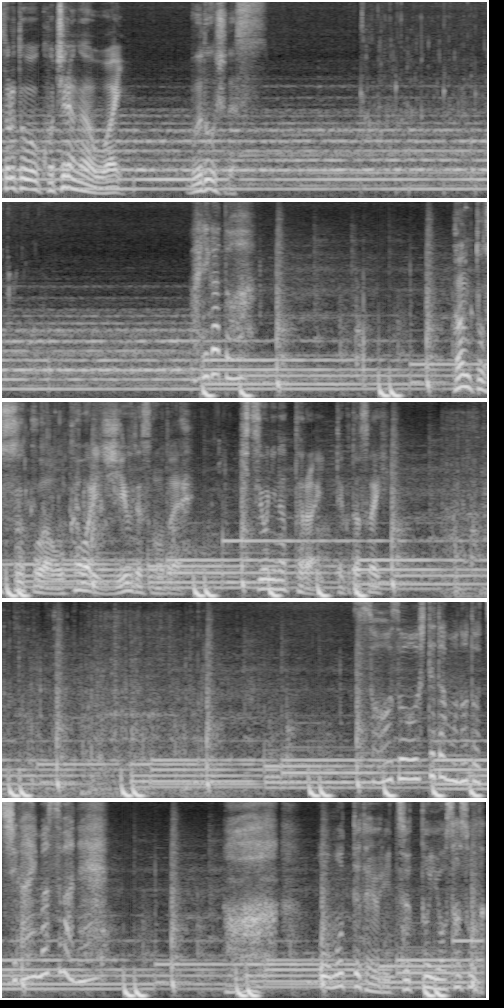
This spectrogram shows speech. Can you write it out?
それとこちらがワイン。ブドウ酒です。ありがとうパンとスープはおかわり自由ですので必要になったら言ってください。想像してたものと違いますわね。ああ思ってたよりずっと良さそうだ。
